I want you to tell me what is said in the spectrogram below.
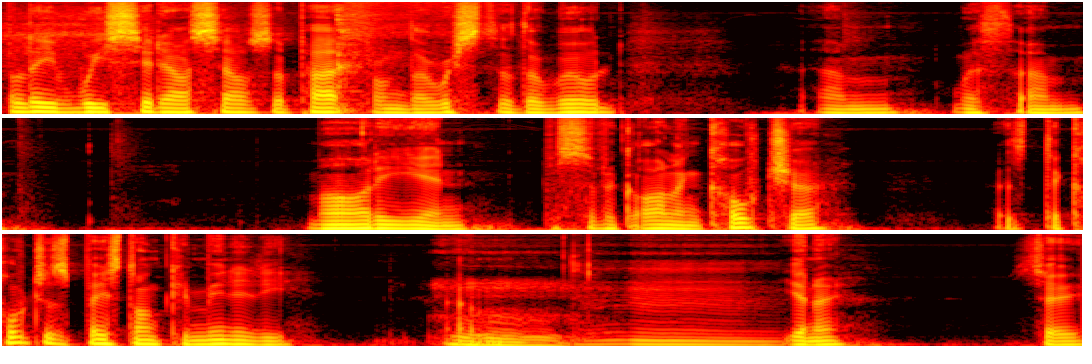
believe we set ourselves apart from the rest of the world, um, with um, Maori and Pacific Island culture, is the culture is based on community. Um, Mm. You know, so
